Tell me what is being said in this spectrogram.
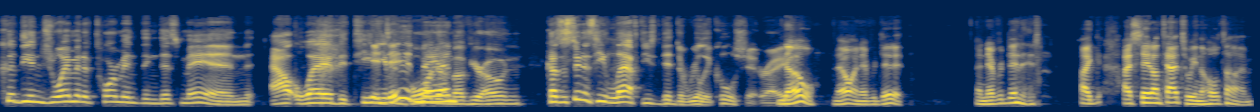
could the enjoyment of tormenting this man outweigh the tedium did, and boredom man. of your own? Because as soon as he left, you did the really cool shit, right? No, no, I never did it. I never did it. I I stayed on Tatooine the whole time.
